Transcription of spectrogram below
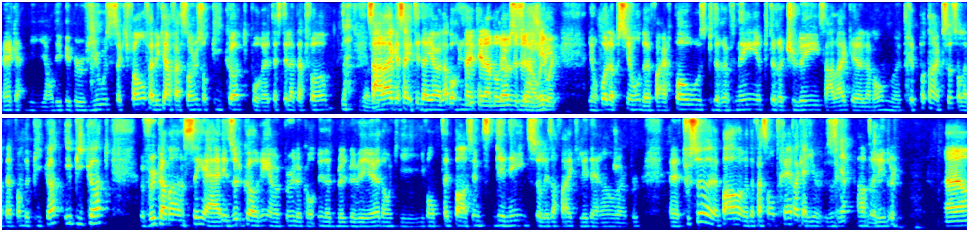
Mais quand ils ont des pay-per-views, c'est ça qu'ils font. Il fallait qu'ils en fassent un sur Peacock pour euh, tester la plateforme. Ça a l'air que ça a été d'ailleurs laborieux. Ça a été laborieux ah oui. oui. Ils n'ont pas l'option de faire pause, puis de revenir, puis de reculer. Ça a l'air que le monde ne tripe pas tant que ça sur la plateforme de Peacock. Et Peacock veut commencer à édulcorer un peu le contenu de WWE. Donc, ils, vont peut-être passer une petite guenille sur les affaires qui les dérangent un peu. Euh, tout ça part de façon très rocailleuse Yep. entre les deux. Euh,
